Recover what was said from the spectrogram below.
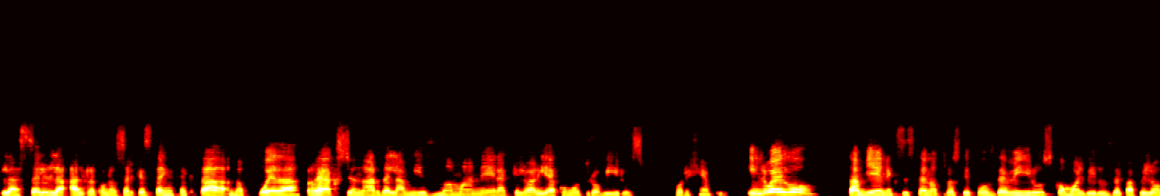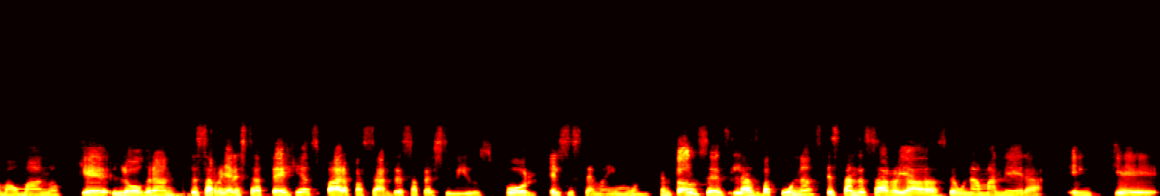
la célula, al reconocer que está infectada, no pueda reaccionar de la misma manera que lo haría con otro virus, por ejemplo. Y luego también existen otros tipos de virus, como el virus del papiloma humano, que logran desarrollar estrategias para pasar desapercibidos por el sistema inmune. Entonces, las vacunas están desarrolladas de una manera en que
